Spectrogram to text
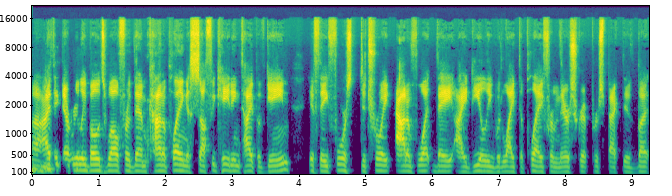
uh, I think that really bodes well for them kind of playing a suffocating type of game if they force Detroit out of what they ideally would like to play from their script perspective. But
